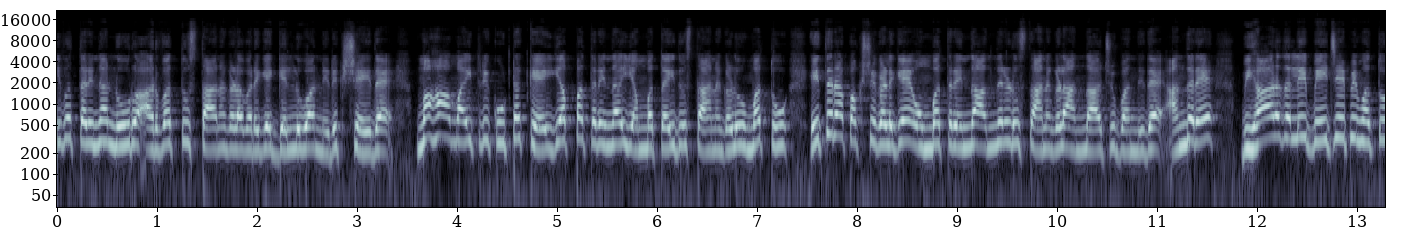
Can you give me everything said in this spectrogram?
ಐವತ್ತರಿಂದ ನೂರ ಅರವತ್ತು ಸ್ಥಾನಗಳವರೆಗೆ ಗೆಲ್ಲುವ ನಿರೀಕ್ಷೆ ಇದೆ. ಮಹಾ ಮೈತ್ರಿಕೂಟಕ್ಕೆ ಎಪ್ಪತ್ತರಿಂದ ಎಂಬತ್ತೈದು ಸ್ಥಾನಗಳು ಮತ್ತು ಇತರ ಪಕ್ಷಗಳಿಗೆ ಒಂಬತ್ತರಿಂದ ಹನ್ನೆರಡು ಸ್ಥಾನಗಳ ಅಂದಾಜು ಬಂದಿದೆ. ಅಂದರೆ ಬಿಹಾರದಲ್ಲಿ ಬಿಜೆಪಿ ಮತ್ತು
